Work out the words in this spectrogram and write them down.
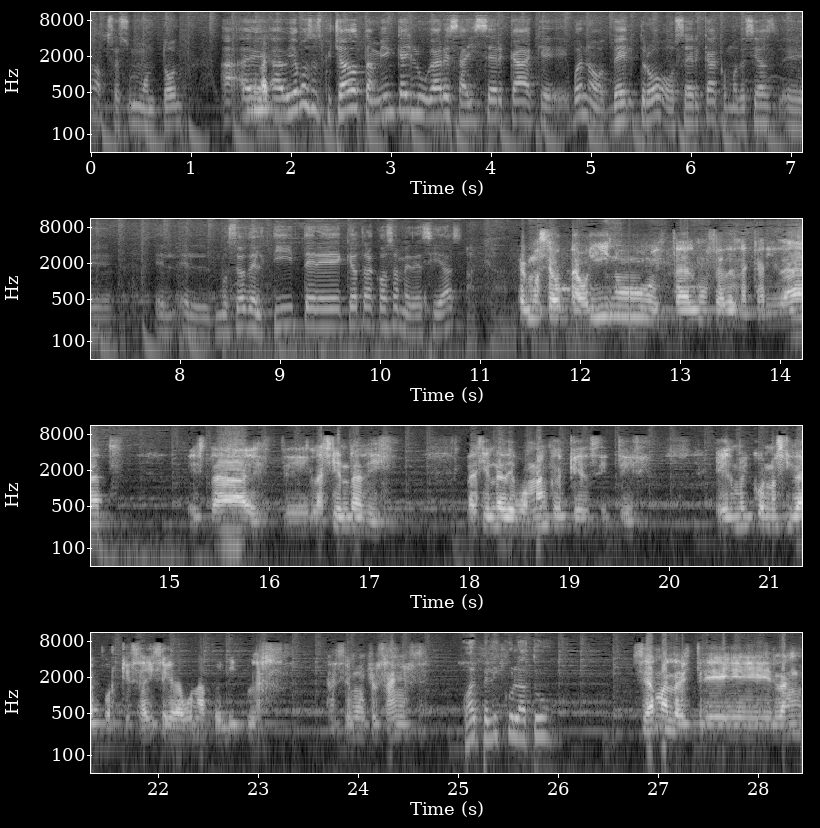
No, pues es un montón. Ah, eh, habíamos escuchado también que hay lugares ahí cerca que, bueno, dentro o cerca, como decías, eh, el, el Museo del Títere, ¿qué otra cosa me decías? el Museo Taurino, está el Museo de la Caridad, está este, la hacienda de la hacienda de Huamancla que es, este, es muy conocida porque ahí se grabó una película hace muchos años. ¿Cuál película tú? Se llama la este la,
